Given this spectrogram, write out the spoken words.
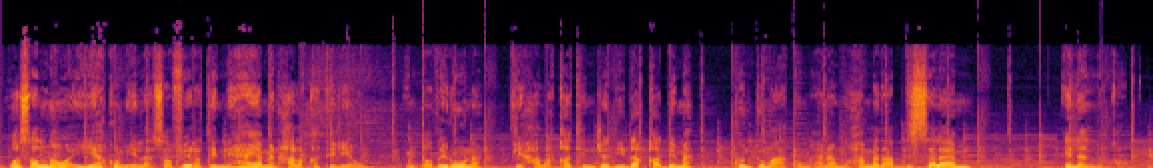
وصلنا وإياكم إلى صافرة النهاية من حلقة اليوم. انتظرونا في حلقات جديدة قادمة. كنت معكم أنا محمد عبد السلام. إلى اللقاء.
